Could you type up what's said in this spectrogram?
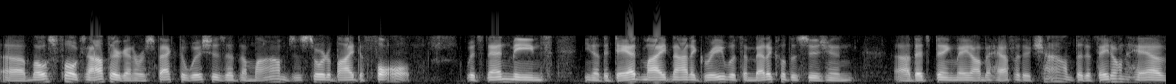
uh, most folks out there are going to respect the wishes of the mom just sort of by default which then means you know the dad might not agree with the medical decision uh, that's being made on behalf of their child, but if they don't have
